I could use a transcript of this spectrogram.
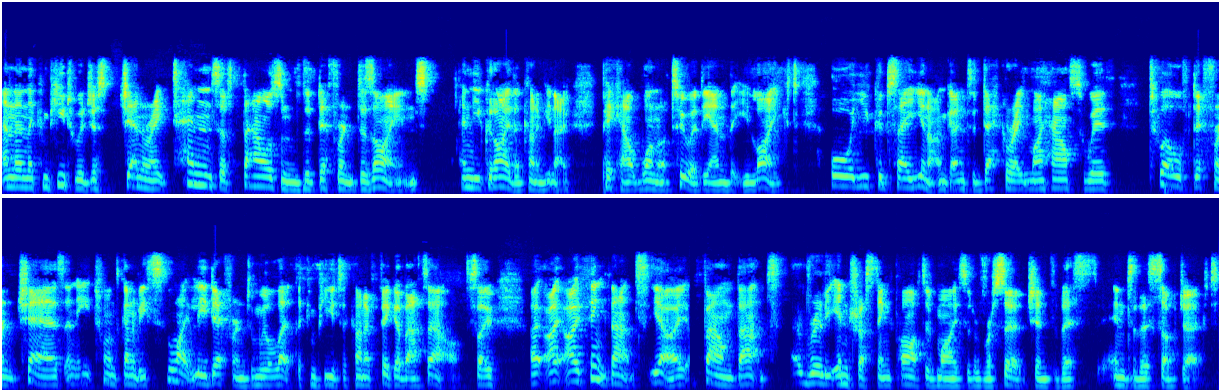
And then the computer would just generate tens of thousands of different designs and you could either kind of you know pick out one or two at the end that you liked or you could say you know i'm going to decorate my house with 12 different chairs and each one's going to be slightly different and we'll let the computer kind of figure that out. So i, I think that yeah i found that a really interesting part of my sort of research into this into this subject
